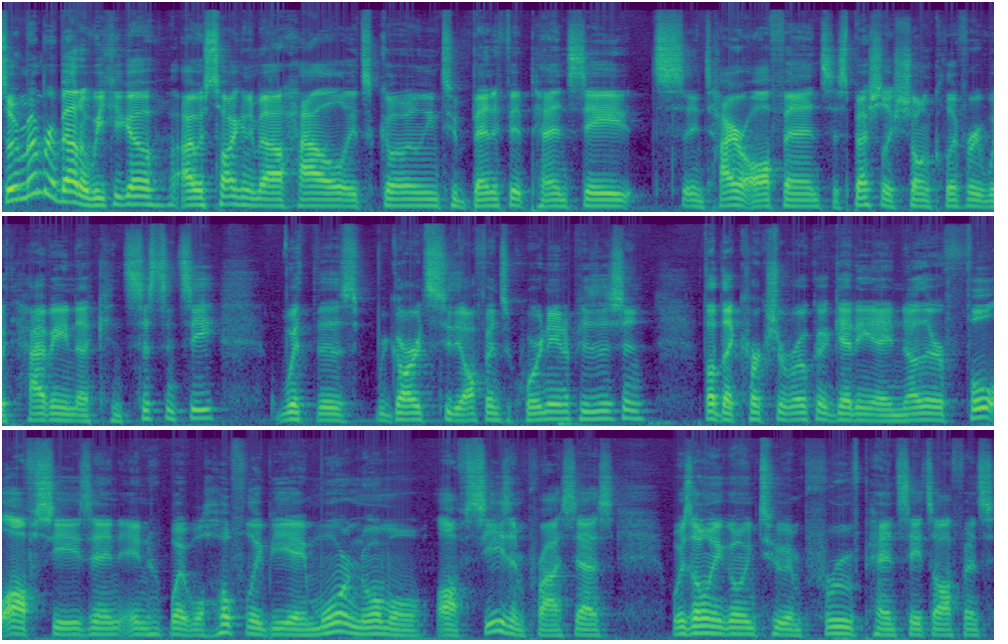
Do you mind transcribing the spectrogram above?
So remember about a week ago, I was talking about how it's going to benefit Penn State's entire offense, especially Sean Clifford, with having a consistency with this regards to the offensive coordinator position. I thought that Kirk Ciarrocca getting another full off season in what will hopefully be a more normal off season process was only going to improve Penn State's offense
